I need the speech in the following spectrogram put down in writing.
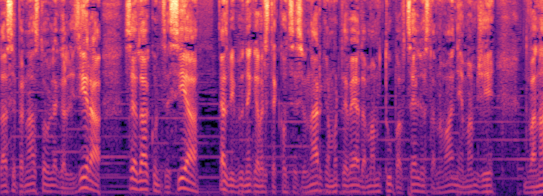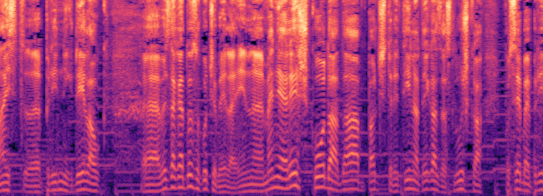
da se pri nas to legalizira, se da koncesija. Jaz bi bil neke vrste koncesionar, ker morate vedeti, da imam tu pa v celju stanovanje, imam že 12 uh, pridnih delavk. E, veste, kaj to so koče bele. In e, meni je res škoda, da pač tretjina tega zaslužka, posebej pri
